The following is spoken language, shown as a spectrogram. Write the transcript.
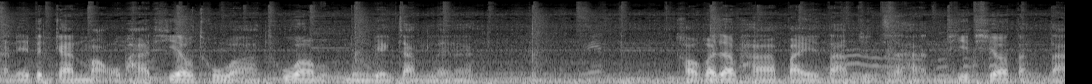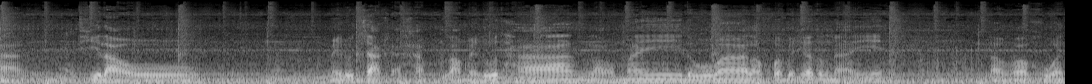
อันนี้เป็นการเหมาพาเที่ยวทัวร์ทั่วเมืองเวียงจันทร์เลยนะ เขาก็จะพาไปตามจุดสถานที่เที่ยวต่างๆที่เราไม่รู้จักอะครับ เราไม่รู้ทาง เราไม่รู้ว่าเราควรไปเที่ยวตรงไหน เราก็ควร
